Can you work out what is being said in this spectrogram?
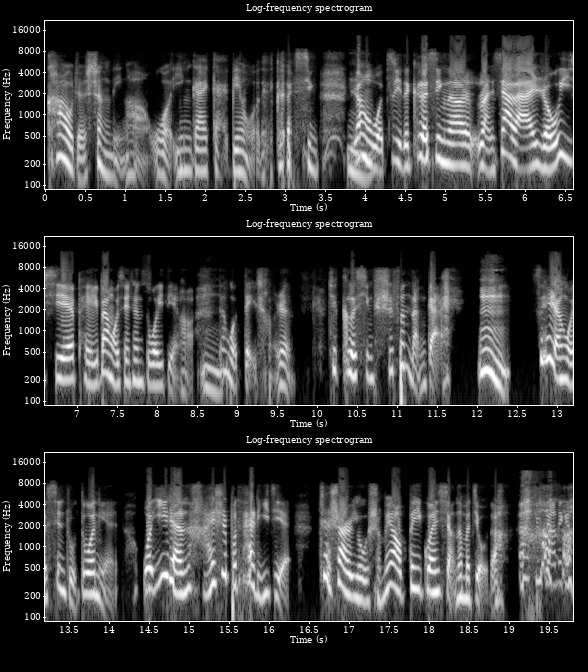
靠着圣灵哈，我应该改变我的个性，让我自己的个性呢软下来、柔一些，陪伴我先生多一点哈。嗯但我得承认，这个性十分难改。嗯虽然我信主多年，我依然还是不太理解这事儿有什么要悲观想那么久的。就像那个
